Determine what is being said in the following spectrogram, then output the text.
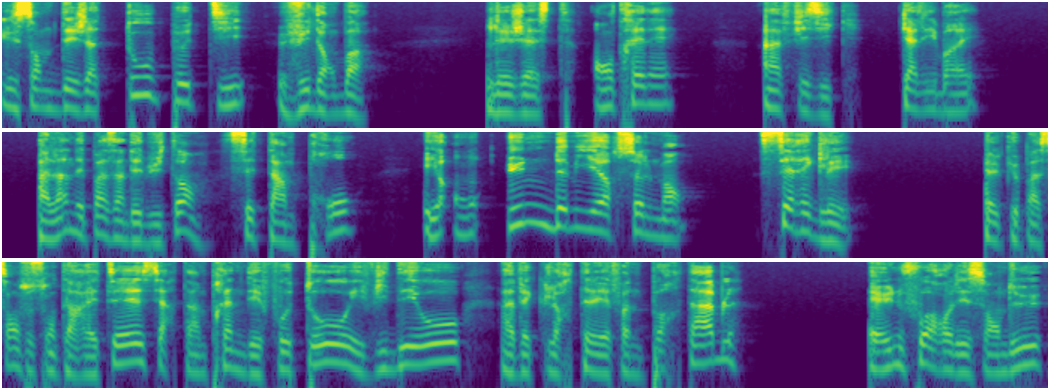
il semble déjà tout petit vu d'en bas. Les gestes entraînés, un physique calibré. Alain n'est pas un débutant, c'est un pro et en une demi-heure seulement, c'est réglé. Quelques passants se sont arrêtés, certains prennent des photos et vidéos avec leur téléphone portable. Et une fois redescendu,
